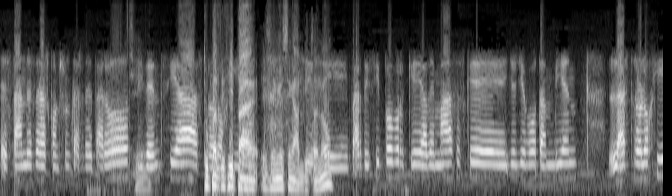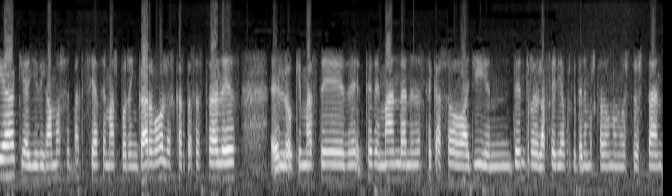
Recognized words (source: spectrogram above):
están desde las consultas de tarot, Sí. videncia, Tú participas en ese ámbito, Sí, ¿no? Sí, participo porque además es que yo llevo también la astrología, que allí digamos se hace más por encargo, las cartas astrales, eh, lo que más te, de- te demandan en este caso allí en, dentro de la feria, porque tenemos cada uno nuestro stand,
